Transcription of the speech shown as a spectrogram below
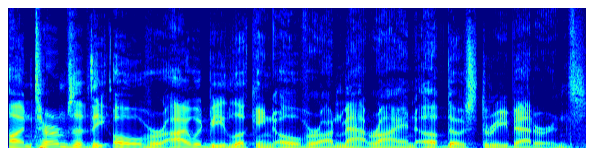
in terms of the over, I would be looking over on Matt Ryan of those three veterans.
